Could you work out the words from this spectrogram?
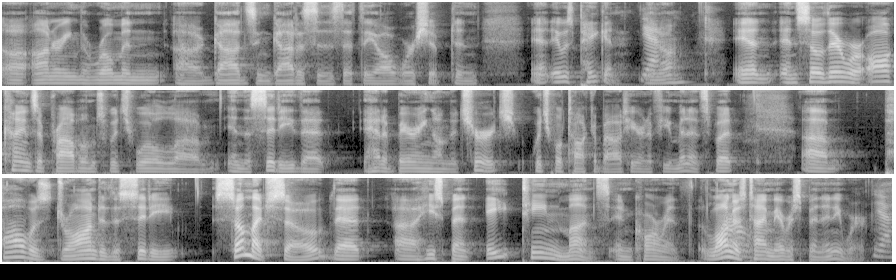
uh, honoring the Roman uh, gods and goddesses that they all worshipped, and and it was pagan, Yeah. you know. And and so there were all kinds of problems which will um, in the city that had a bearing on the church, which we'll talk about here in a few minutes. But um, Paul was drawn to the city so much so that uh, he spent 18 months in Corinth, longest time he ever spent anywhere. Yeah.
